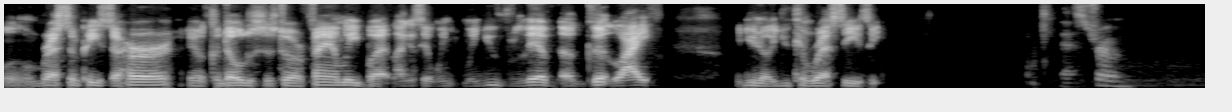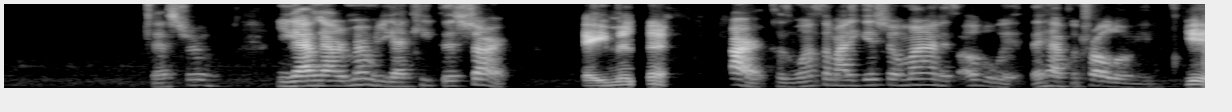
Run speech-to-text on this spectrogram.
um, rest in peace to her. You know, condolences to her family. But like I said, when when you've lived a good life, you know you can rest easy. That's true. That's true. You guys got to remember, you got to keep this sharp. Amen. That. Sharp, because once somebody gets your mind, it's over with. They have control over you. Yeah,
